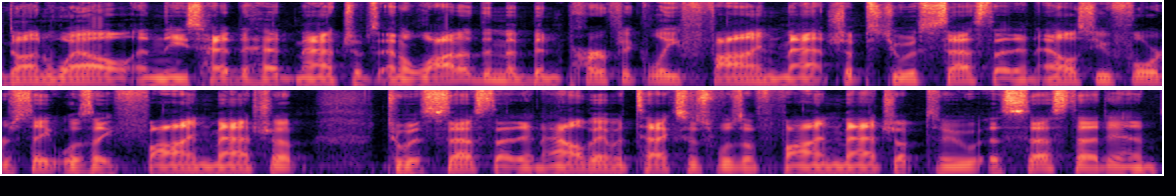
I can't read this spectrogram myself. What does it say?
done well in these head to head matchups. And a lot of them have been perfectly fine matchups to assess that in. LSU Florida State was a fine matchup to assess that in. Alabama Texas was a fine matchup to assess that in.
